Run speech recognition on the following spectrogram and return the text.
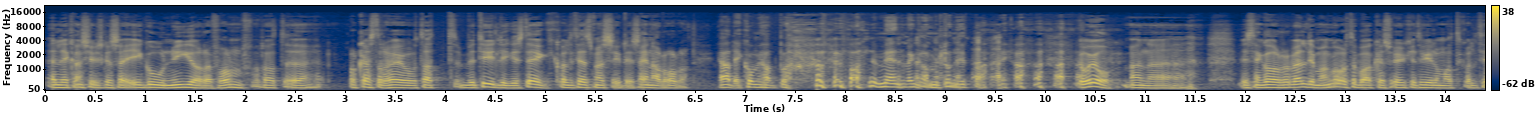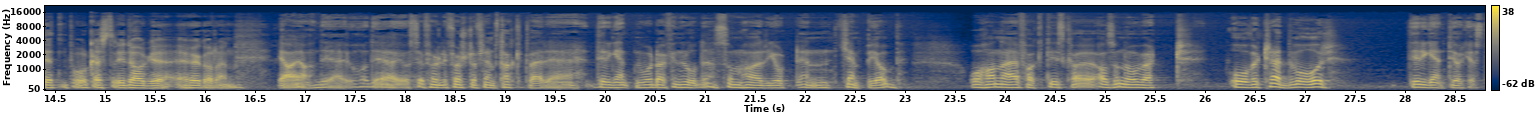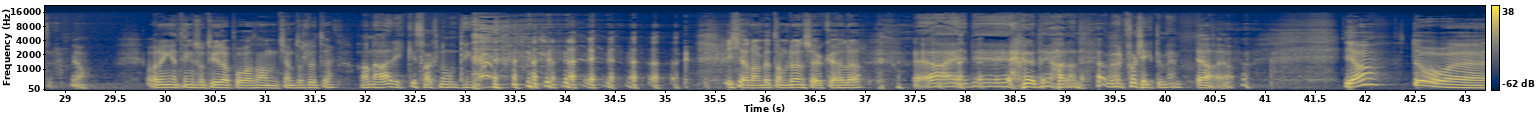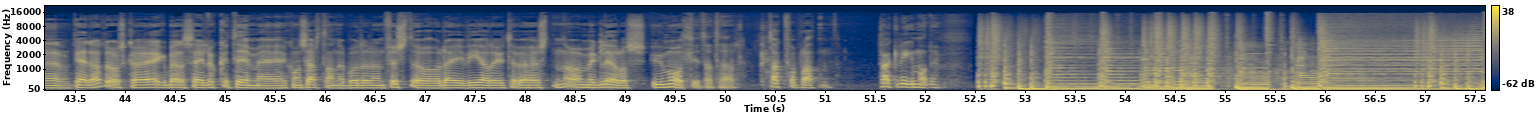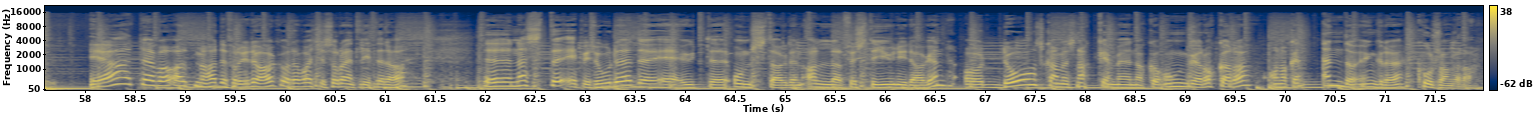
Eller kanskje vi skal si i god nyere form. For at eh, orkesteret har jo tatt betydelige steg kvalitetsmessig de senere åra. Ja, det kommer jo an på hva du mener med gammelt og nytt, da. Ja. jo jo, men uh, hvis en går veldig mange år tilbake, så er det ikke tvil om at kvaliteten på orkesteret i dag er høyere enn ja, ja. Det er, jo, det er jo selvfølgelig først og fremst takket være dirigenten vår, Dagfinn Rode, som har gjort en kjempejobb. Og han er faktisk, har altså nå vært over 30 år dirigent i orkesteret. Ja. Og det er ingenting som tyder på at han kommer til å slutte? Han har ikke sagt noen ting. ikke hadde han bedt om lønnsøkning heller? Nei, det, det, har han vært forsiktig med. ja, ja. ja da, eh, Peder, da skal jeg bare si lykke til med konsertene, både den første og de videre utover høsten. Og vi gleder oss umåtelig til dette. her. Takk for praten. Takk i like måte. Ja, det var alt vi hadde for i dag, og det var ikke så rent lite da. Eh, neste episode det er ute onsdag den aller første junidagen. Og da skal vi snakke med noen unge rockere og noen enda yngre korsangere.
